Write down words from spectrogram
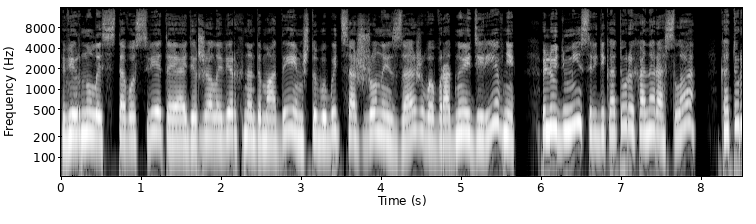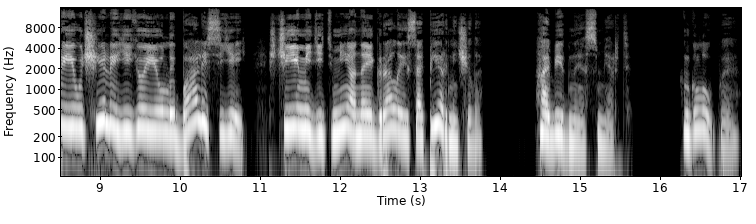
вернулась с того света и одержала верх над Амадеем, чтобы быть сожженной заживо в родной деревне, людьми, среди которых она росла, которые учили ее и улыбались ей, с чьими детьми она играла и соперничала. Обидная смерть. Глупая.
